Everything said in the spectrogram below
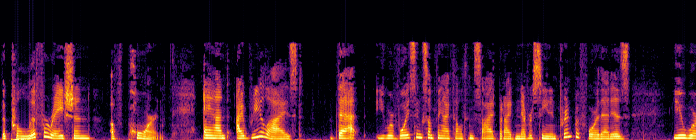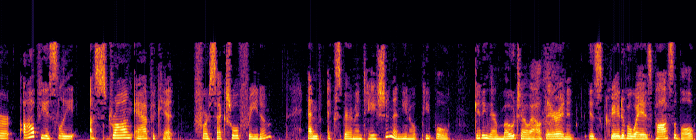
The Proliferation of Porn. And I realized that you were voicing something I felt inside, but I'd never seen in print before. That is, you were obviously a strong advocate for sexual freedom and experimentation and, you know, people getting their mojo out there in as creative a way as possible.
